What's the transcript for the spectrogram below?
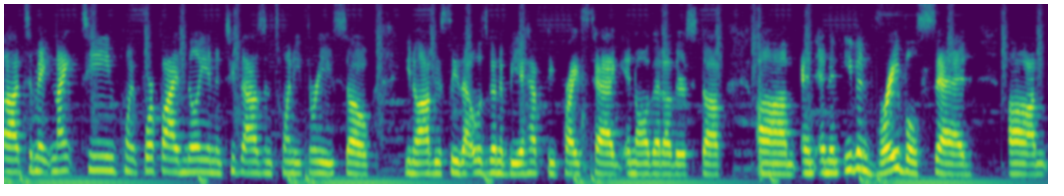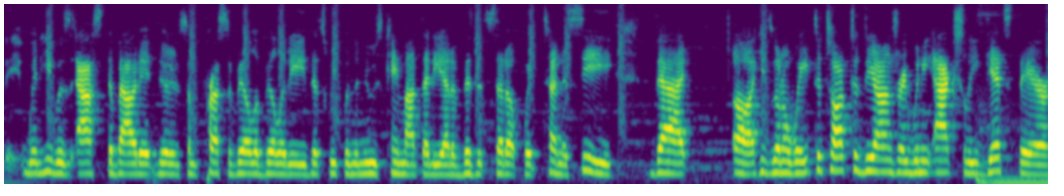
uh, to make 19.45 million in 2023. So you know, obviously that was going to be a hefty price tag and all that other stuff. Um, and and then even Vrabel said um, when he was asked about it during some press availability this week when the news came out that he had a visit set up with Tennessee that. Uh, he's gonna wait to talk to DeAndre when he actually gets there,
